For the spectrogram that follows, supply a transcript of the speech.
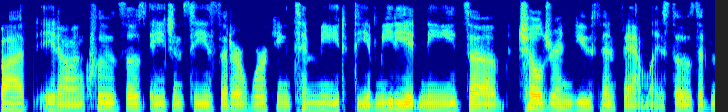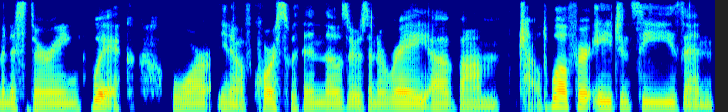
but you know includes those agencies that are working to meet the immediate needs of children, youth, and families. Those administering WIC, or you know, of course, within those there's an array of um, child welfare agencies and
